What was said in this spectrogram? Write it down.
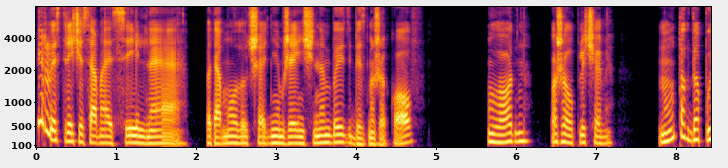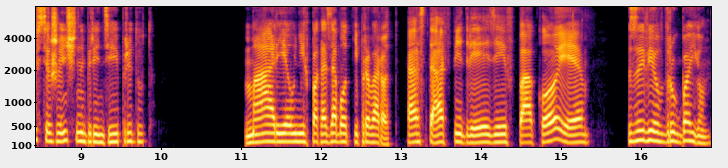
«Первая встреча самая сильная, потому лучше одним женщинам быть, без мужиков». «Ладно», — пожал плечами. «Ну, тогда пусть все женщины Берендеи придут». «Марья, у них пока забот не проворот. Оставь медведей в покое», — заявил вдруг Баюн.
